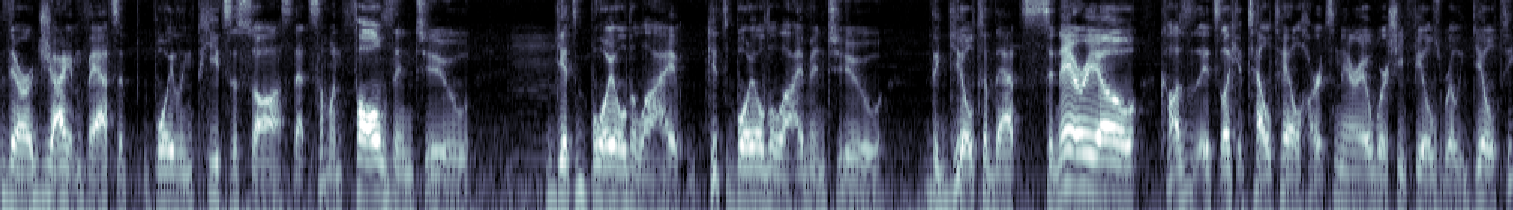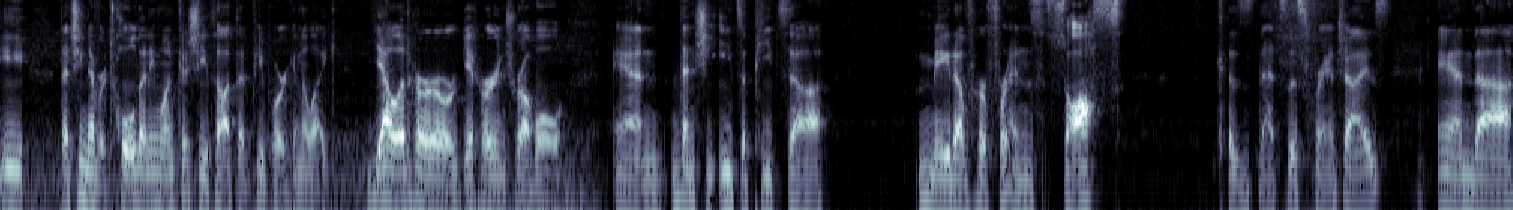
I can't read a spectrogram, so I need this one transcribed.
there are giant vats of boiling pizza sauce that someone falls into, gets boiled alive, gets boiled alive into the guilt of that scenario. Causes it's like a telltale heart scenario where she feels really guilty that she never told anyone because she thought that people were gonna like yell at her or get her in trouble, and then she eats a pizza made of her friend's sauce because that's this franchise, and uh,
